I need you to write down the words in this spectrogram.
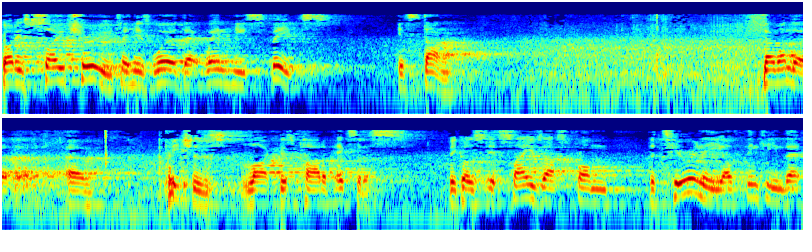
God is so true to His Word that when He speaks, it's done. No wonder uh, preachers like this part of Exodus, because it saves us from the tyranny of thinking that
